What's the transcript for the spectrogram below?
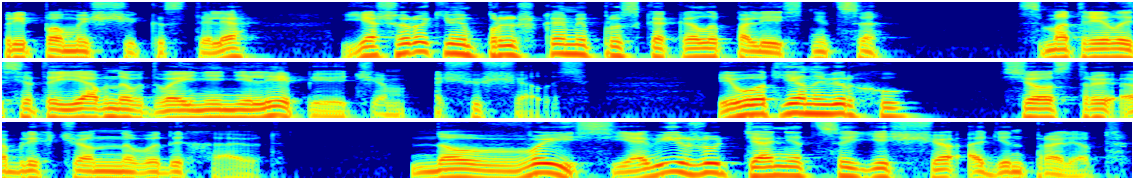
При помощи костыля я широкими прыжками проскакала по лестнице — Смотрелось это явно вдвойне нелепее, чем ощущалось. И вот я наверху. Сестры облегченно выдыхают. Но ввысь, я вижу, тянется еще один пролет.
